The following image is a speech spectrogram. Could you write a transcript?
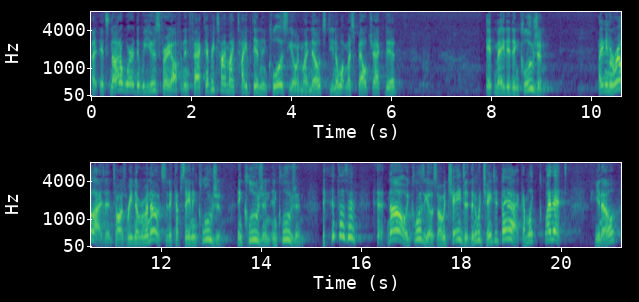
Uh, It's not a word that we use very often. In fact, every time I typed in inclusio in my notes, do you know what my spell check did? It made it inclusion. I didn't even realize it until I was reading over my notes, and it kept saying inclusion, inclusion, inclusion. It doesn't, no, inclusio. So I would change it. Then it would change it back. I'm like, quit it, you know?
